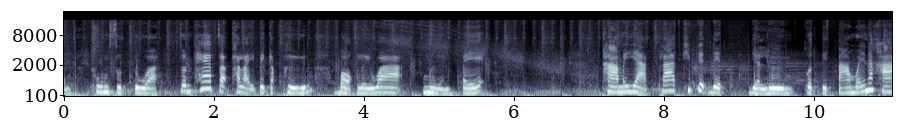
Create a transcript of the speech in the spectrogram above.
น ทุ่มสุดตัว จนแทบจะถลายไปกับพื้น บอกเลยว่า เหมือนเป๊ะ ถ้าไม่อยากพลาดคลิปเด็ดๆ อย่าลืมกดติดตามไว้นะคะ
